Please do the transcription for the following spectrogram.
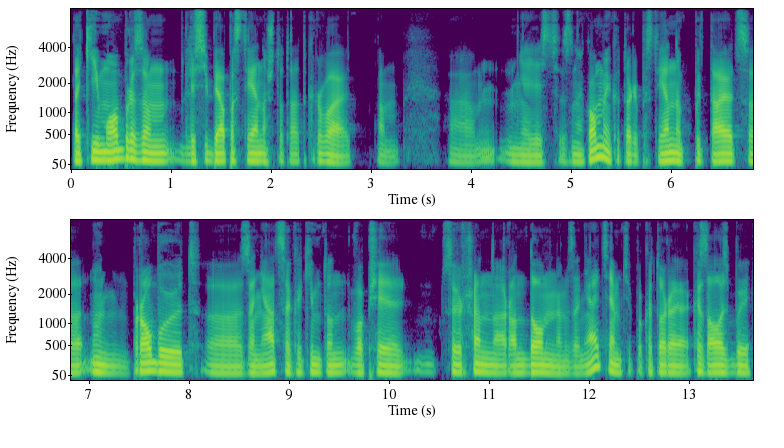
таким образом для себя постоянно что-то открывают. Там, у меня есть знакомые, которые постоянно пытаются, ну, пробуют э, заняться каким-то вообще совершенно рандомным занятием, типа, которое, казалось бы,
